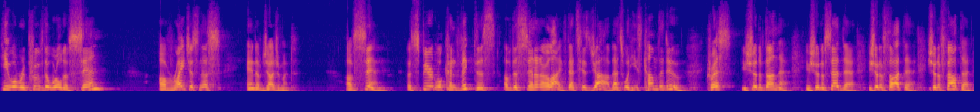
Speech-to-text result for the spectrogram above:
he will reprove the world of sin, of righteousness and of judgment, of sin. The Spirit will convict us of the sin in our life. That's His job. That's what He's come to do. Chris, you shouldn't have done that. You shouldn't have said that. You shouldn't have thought that. You shouldn't have felt that.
